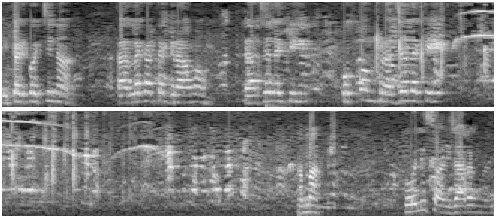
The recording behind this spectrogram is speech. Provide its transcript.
ఇక్కడికి వచ్చిన కర్లకట్ట గ్రామం ప్రజలకి కుప్పం ప్రజలకి. అమ్మా పోలీసు అంజారం మరి.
